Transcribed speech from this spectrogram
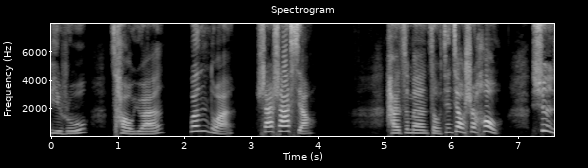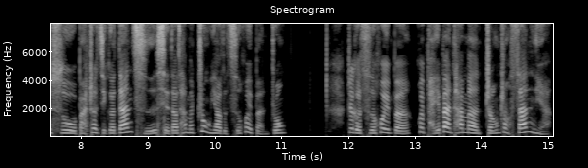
比如草原、温暖、沙沙响。孩子们走进教室后，迅速把这几个单词写到他们重要的词汇本中。这个词汇本会陪伴他们整整三年，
